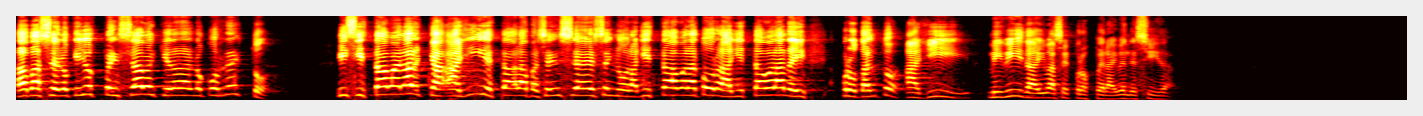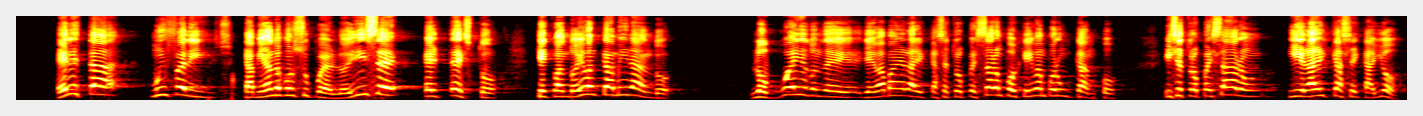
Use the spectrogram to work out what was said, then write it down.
a base de lo que ellos pensaban que era lo correcto. Y si estaba el arca, allí estaba la presencia del Señor, allí estaba la Torah, allí estaba la ley. Por lo tanto, allí mi vida iba a ser próspera y bendecida. Él está muy feliz caminando con su pueblo y dice el texto que cuando iban caminando, los bueyes donde llevaban el arca se tropezaron porque iban por un campo y se tropezaron y el arca se cayó.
